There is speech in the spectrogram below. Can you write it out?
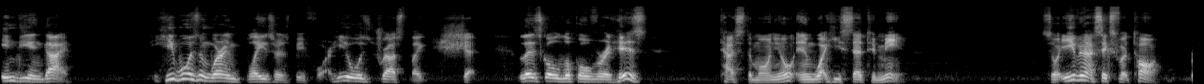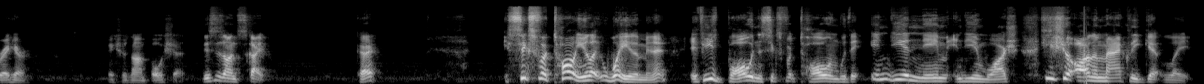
Indian guy. he wasn't wearing blazers before. He was dressed like shit. Let's go look over his testimonial and what he said to me. So even at six foot tall, right here, make sure it's not bullshit. This is on Skype. Okay. Six foot tall, and you're like, wait a minute. If he's bald and six foot tall and with an Indian name, Indian wash, he should automatically get laid.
